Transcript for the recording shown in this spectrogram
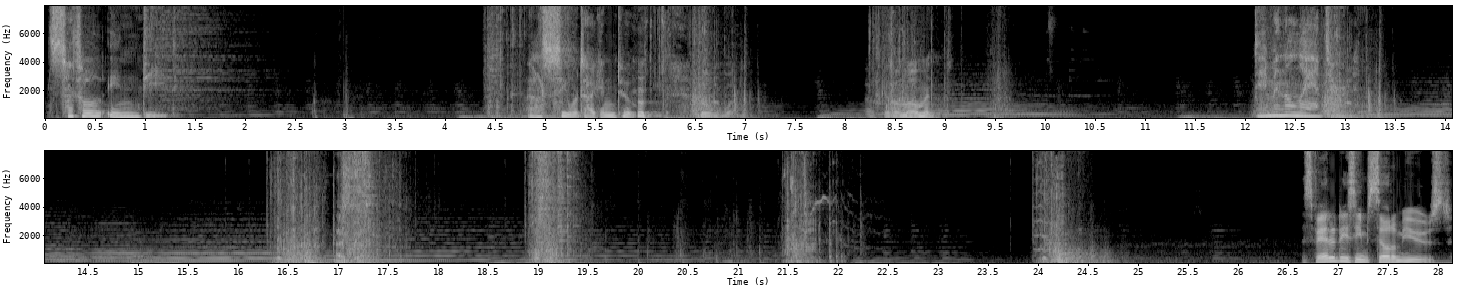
Subtle indeed. I'll see what I can do. the work of a moment. Dim in the lantern. I've got it. This vanity seems seldom used,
